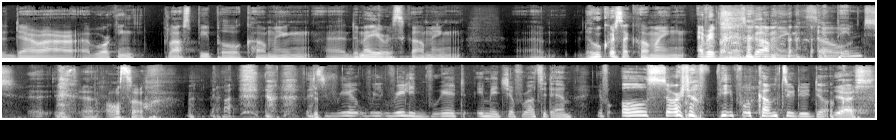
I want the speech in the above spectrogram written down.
uh, there are uh, working class people coming. Uh, the mayor is coming. Uh, the hookers are coming. Everybody is coming. so the pimps. uh, it, uh, also. That's a real, re- really weird image of Rotterdam. You have all sorts of people come to Dudok. Yes,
